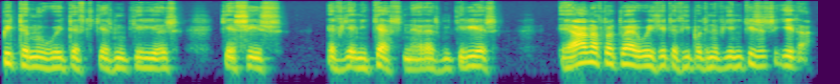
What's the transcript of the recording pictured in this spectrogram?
Πείτε μου γοητευτικές μου κυρίες και εσείς ευγενικές νεαρές μου κυρίες εάν αυτό το έργο είχε τεθεί υπό την ευγενική σας αιγίδα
